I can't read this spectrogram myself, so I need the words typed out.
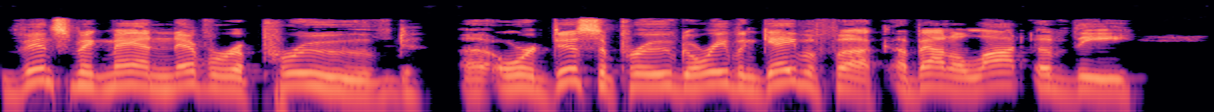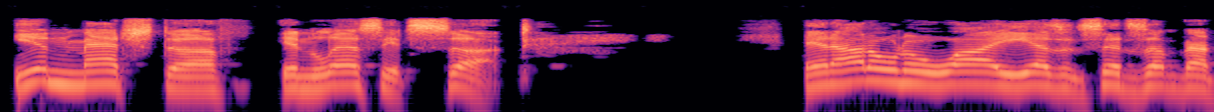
Vince McMahon never approved uh, or disapproved or even gave a fuck about a lot of the in match stuff unless it sucked. And I don't know why he hasn't said something about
